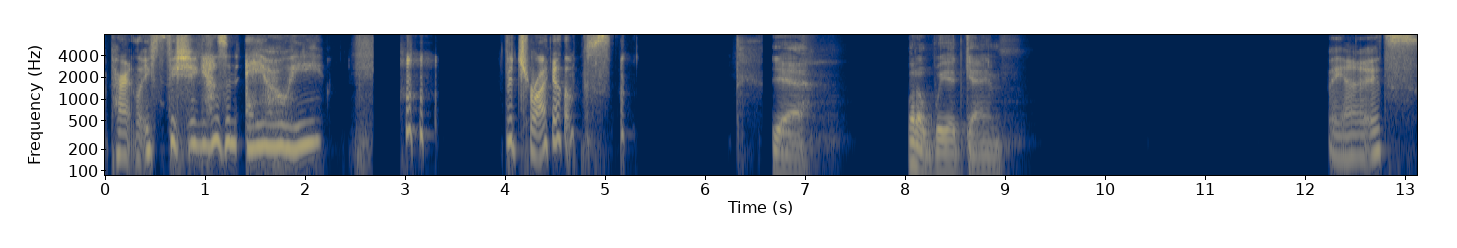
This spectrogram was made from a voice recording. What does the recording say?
apparently, fishing has an AOE. for triumphs. Yeah. What a weird game. But yeah, it's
